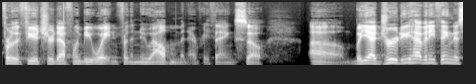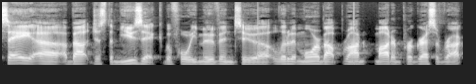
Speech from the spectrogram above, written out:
for the future. Definitely be waiting for the new album and everything. So. Um, but yeah, Drew, do you have anything to say uh, about just the music before we move into uh, a little bit more about mod- modern progressive rock?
